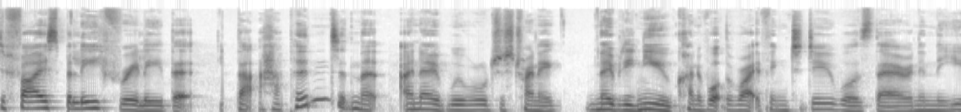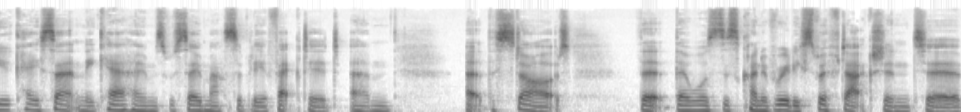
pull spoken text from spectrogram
defies belief really that that happened and that I know we were all just trying to nobody knew kind of what the right thing to do was there. And in the UK certainly care homes were so massively affected um, at the start that there was this kind of really swift action to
